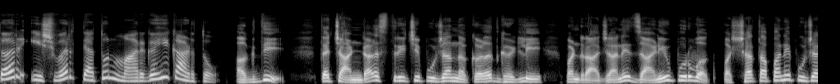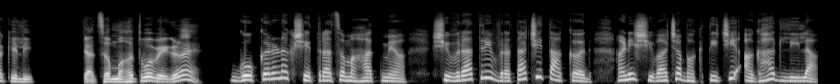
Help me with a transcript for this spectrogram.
तर ईश्वर त्यातून मार्गही काढतो. अगदी. त्या चांडाळ स्त्रीची पूजा नकळत घडली पण राजाने जाणीवपूर्वक पश्चातापाने पूजा केली. त्याचं महत्त्व वेगळं आहे. गोकर्ण क्षेत्राचं महात्म्य शिवरात्री व्रताची ताकद आणि शिवाच्या भक्तीची अगाध लीला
